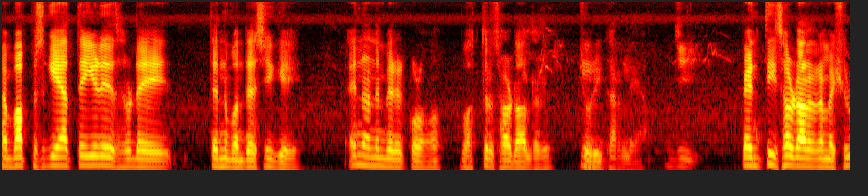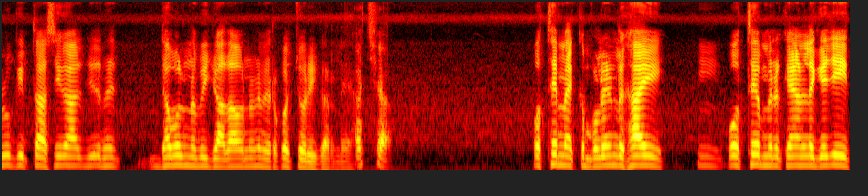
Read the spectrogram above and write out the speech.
ਮੈਂ ਵਾਪਸ ਗਿਆ ਤੇ ਜਿਹੜੇ ਤੁਹਾਡੇ ਤਿੰਨ ਬੰਦੇ ਸੀਗੇ ਇਹਨਾਂ ਨੇ ਮੇਰੇ ਕੋਲੋਂ 7200 ਡਾਲਰ ਚੋਰੀ। ਕਰ ਲਿਆ। ਜੀ। 3500 ਡਾਲਰ ਨਾਲ ਮੈਂ ਸ਼ੁਰੂ ਕੀਤਾ ਸੀਗਾ ਜਿਹਨੇ ਡਬਲ ਨੂੰ ਵੀ ਜ਼ਿਆਦਾ ਉਹਨਾਂ ਨੇ ਮੇਰੇ ਕੋਲ ਚੋਰੀ ਕਰ ਲਿਆ। ਅੱਛਾ। ਉੱਥੇ ਮੈਂ ਕੰਪਲੇਂਟ ਲਿਖਾਈ ਉੱਥੇ ਮੈਨੂੰ ਕਹਿਣ ਲੱਗੇ ਜੀ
